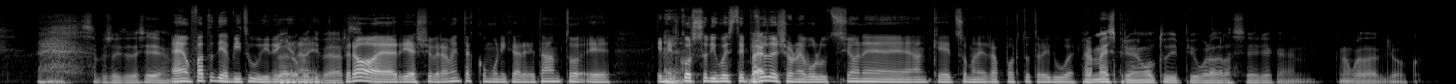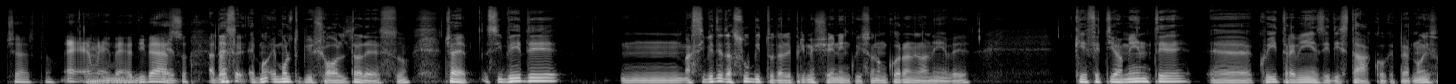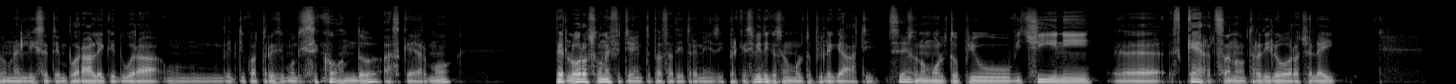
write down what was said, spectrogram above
Sempre solito, sì. È un fatto di abitudine, chiaramente. diverse. Però eh, riesce veramente a comunicare tanto e, e nel Eh. corso di questo episodio c'è un'evoluzione anche insomma nel rapporto tra i due. Per me esprime molto di più quella della serie che, che non quella del gioco. Certo. Eh, eh, Ehm, beh, è diverso. è- adesso Anche- è, mo- è molto più sciolta adesso. Cioè, si vede, mm, ma si vede da subito dalle prime scene in cui sono ancora nella neve, che effettivamente eh, quei tre mesi di stacco, che per noi sono un'ellisse temporale che dura un ventiquattresimo di secondo a schermo, per loro sono effettivamente passati tre mesi, perché si vede che sono molto più legati, Sì. sono molto più vicini, eh, scherzano tra di loro, cioè lei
